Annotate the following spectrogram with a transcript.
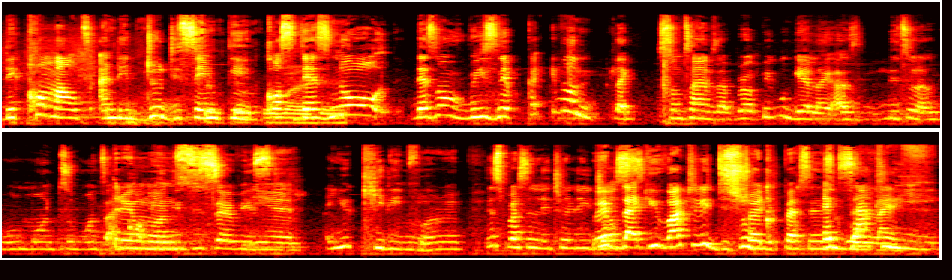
they come out and they do the same Same thing thing because over there's again. no there's no reason. Even like sometimes abroad, people get like as little as one month, two months, and Three community months. service. Yeah. Are you kidding me? This person literally Rape, just like you've actually destroyed the person's whole life. exactly.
